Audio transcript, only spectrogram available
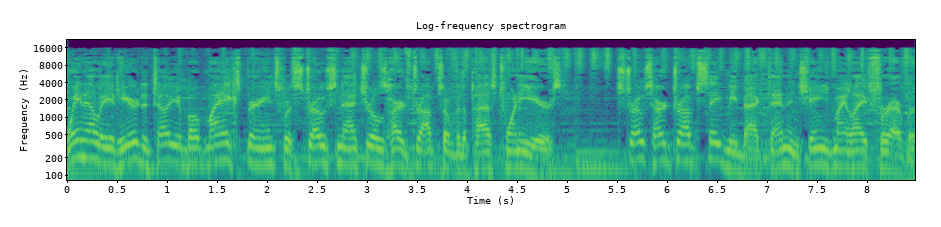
Wayne Elliott here to tell you about my experience with Strauss Naturals Heart Drops over the past 20 years. Strauss Heart Drops saved me back then and changed my life forever.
